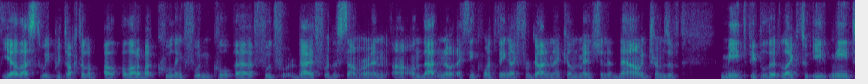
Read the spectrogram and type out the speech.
yeah last week we talked a, lot, a lot about cooling food and cool uh, food for diet for the summer and uh, on that note I think one thing I forgot and I can mention it now in terms of meat people that like to eat meat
